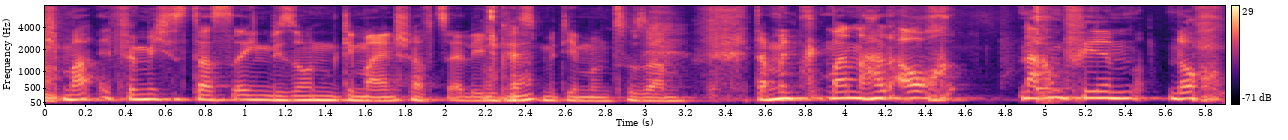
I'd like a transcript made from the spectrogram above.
Ich mag, für mich ist das irgendwie so ein Gemeinschaftserlebnis Hm. Okay. mit jemandem zusammen. Damit man halt auch nach dem Film noch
